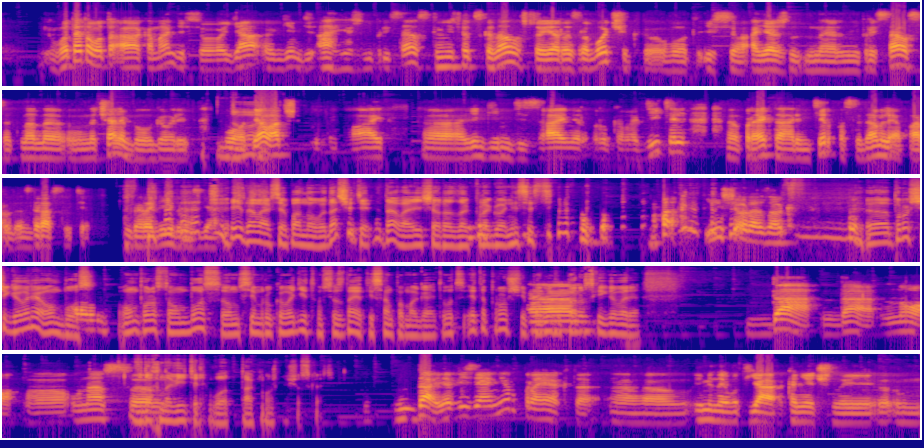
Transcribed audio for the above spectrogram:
вот это вот о команде все. Я геймди... А, я же не представился. Ты мне что-то сказал, что я разработчик, вот, и все. А я же, наверное, не представился. Это надо вначале было говорить. Да. Вот, я Николай. Э, и геймдизайнер, руководитель э, проекта «Ориентир по следам леопарда». Здравствуйте, дорогие друзья. И давай все по новой, да, чуть Давай еще разок прогоним систему. Еще разок. Э, проще говоря, он босс. Он просто, он босс, он всем руководит, он все знает и сам помогает. Вот это проще, эм, по-русски говоря. Да, да, но у нас... Вдохновитель, вот так можно еще сказать. Да, я визионер проекта. Э, именно вот я конечный э,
